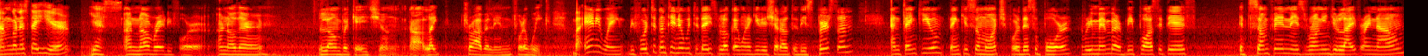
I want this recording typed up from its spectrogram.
I'm gonna stay here. Yes. I'm not ready for another long vacation uh, like traveling for a week. But anyway before to continue with today's vlog i want to give you a shout out to this person. And thank you. Thank you so much for the support. Remember be positive. If something is wrong in your life right now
